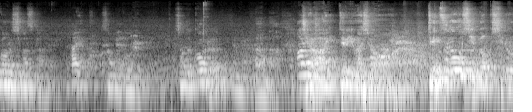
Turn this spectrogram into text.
コールしますか？はい。ソングコール。ソングコール、じゃあ行ってみましょう。鉄格子のを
